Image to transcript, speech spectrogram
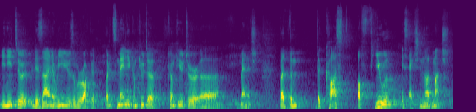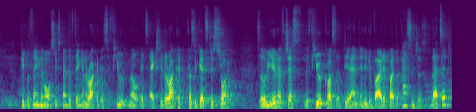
You need to design a reusable rocket, but it's mainly computer computer uh, managed. But the the cost of fuel is actually not much. People think the most expensive thing in a rocket is the fuel. No, it's actually the rocket because it gets destroyed. So you have just the fuel cost at the end and you divide it by the passengers. That's it.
